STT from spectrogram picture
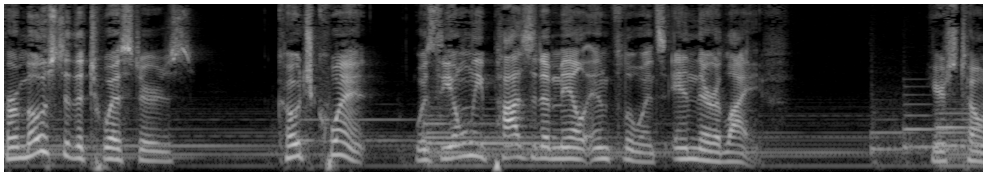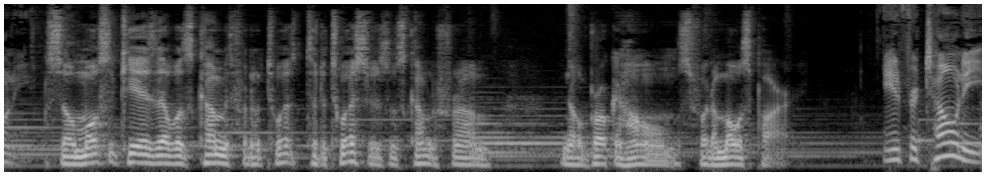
For most of the Twisters, Coach Quint was the only positive male influence in their life. Here's Tony. So most of the kids that was coming from the twi- to the Twisters was coming from, you know, broken homes for the most part. And for Tony,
